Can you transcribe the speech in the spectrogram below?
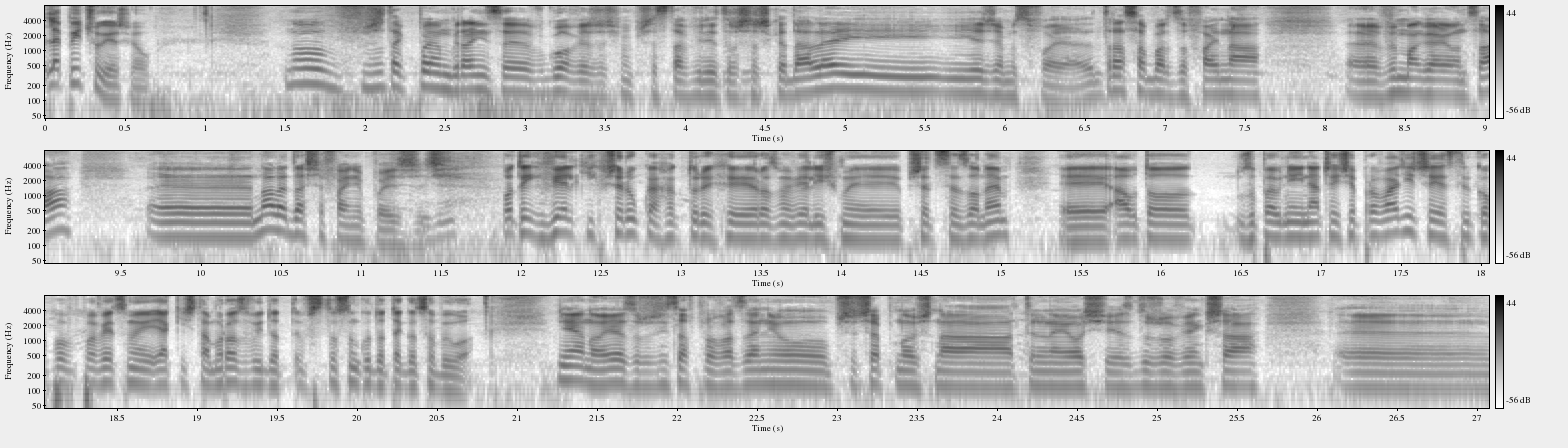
lepiej czujesz ją. No, że tak powiem, granice w głowie żeśmy przestawili troszeczkę dalej i, jedziemy swoje. Trasa bardzo fajna, e, wymagająca, no ale da się fajnie pojeździć. Po tych wielkich przeróbkach, o których y, rozmawialiśmy przed sezonem, auto zupełnie inaczej się prowadzi, czy jest tylko po, powiedzmy jakiś tam rozwój do, w stosunku do tego, co było? Nie no, jest różnica w prowadzeniu, przyczepność na tylnej osi jest dużo większa. E,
